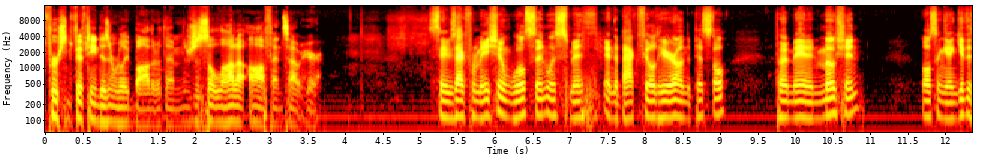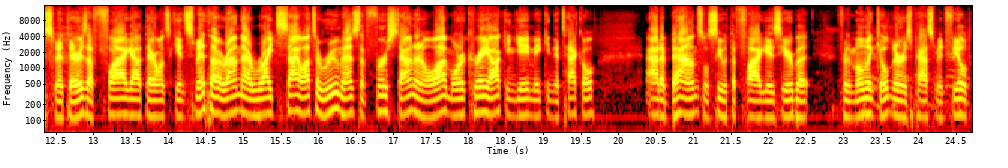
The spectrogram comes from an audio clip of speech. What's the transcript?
first and 15 doesn't really bother them. There's just a lot of offense out here. Same exact formation. Wilson with Smith in the backfield here on the pistol. Put man in motion. Wilson going to give to Smith. There is a flag out there once again. Smith around that right side. Lots of room. Has the first down and a lot more. Cray Ockingay making the tackle out of bounds. We'll see what the flag is here, but for the moment, Giltner is past midfield.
